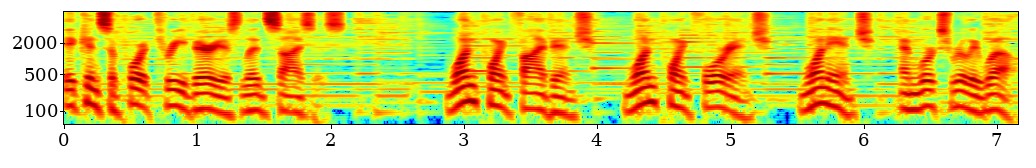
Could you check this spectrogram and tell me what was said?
it can support three various lid sizes 1.5 inch, 1.4 inch, 1 inch, and works really well.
